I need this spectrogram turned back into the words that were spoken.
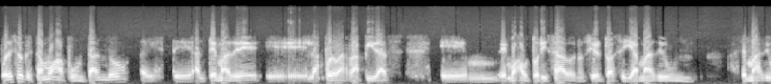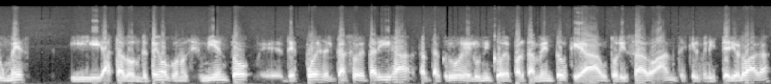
Por eso que estamos apuntando este, al tema de eh, las pruebas rápidas eh, hemos autorizado, ¿no es cierto?, hace ya más de un, hace más de un mes y hasta donde tengo conocimiento, después del caso de Tarija, Santa Cruz es el único departamento que ha autorizado, antes que el ministerio lo haga,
